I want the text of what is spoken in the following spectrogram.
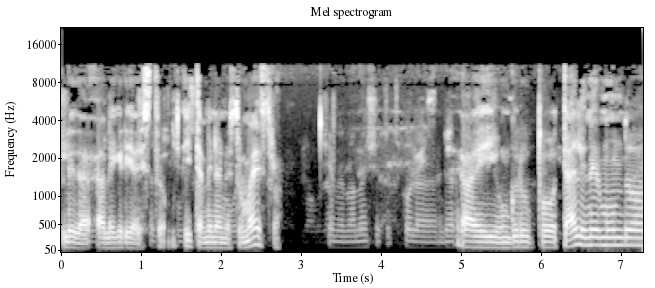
le da alegría esto, y también a nuestro Maestro. Hay un grupo tal en el mundo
